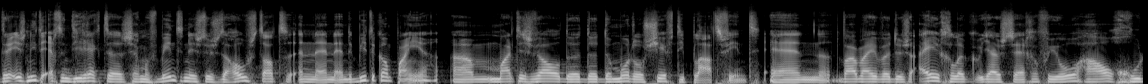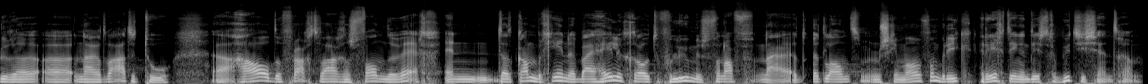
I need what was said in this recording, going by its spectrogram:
Er is niet echt een directe zeg maar, verbindenis tussen de hoofdstad en, en, en de bietencampagne. Um, maar het is wel de, de, de model shift die plaatsvindt. En eh, waarmee we dus eigenlijk juist zeggen van joh, haal goederen eh, naar het water toe. Uh, haal de vrachtwagens van de weg. En dat kan beginnen bij hele grote volumes vanaf nou, het land, misschien wel een fabriek, richting een distributiecentrum.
